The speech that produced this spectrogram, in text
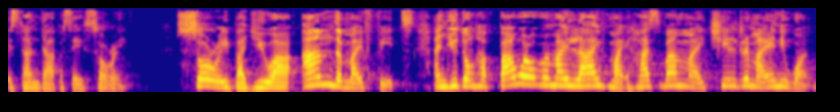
Stand up and say, sorry. Sorry, but you are under my feet and you don't have power over my life, my husband, my children, my anyone.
